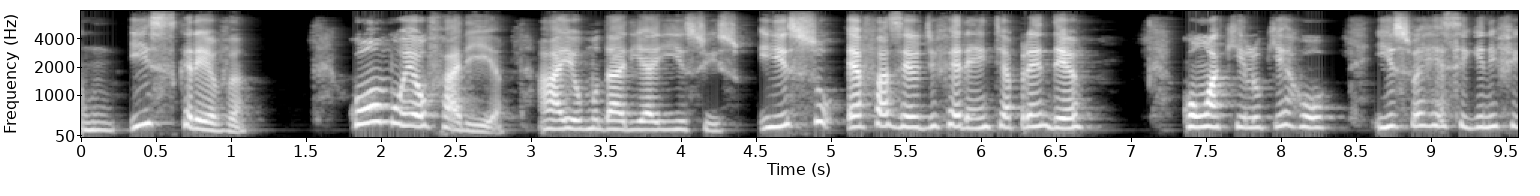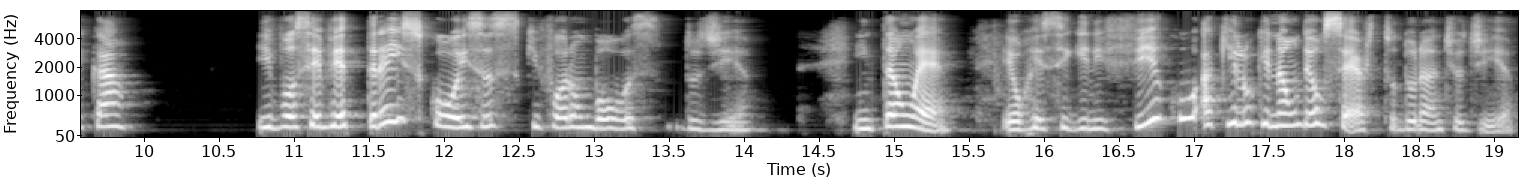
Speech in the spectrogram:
um, e escreva. Como eu faria? Ah, eu mudaria isso, isso. Isso é fazer diferente aprender com aquilo que errou. Isso é ressignificar. E você vê três coisas que foram boas do dia. Então é eu ressignifico aquilo que não deu certo durante o dia.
